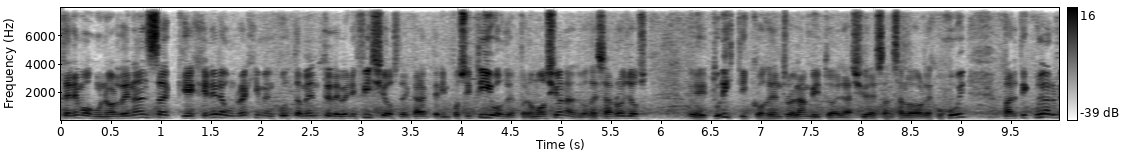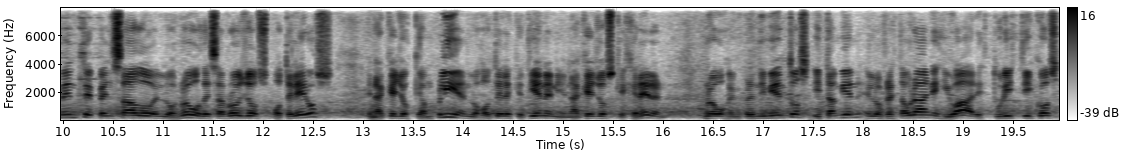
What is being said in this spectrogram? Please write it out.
Tenemos una ordenanza que genera un régimen justamente de beneficios de carácter impositivos, de promoción a los desarrollos eh, turísticos dentro del ámbito de la ciudad de San Salvador de Jujuy, particularmente pensado en los nuevos desarrollos hoteleros, en aquellos que amplíen los hoteles que tienen y en aquellos que generen nuevos emprendimientos y también en los restaurantes y bares turísticos,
